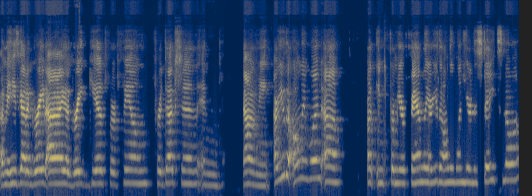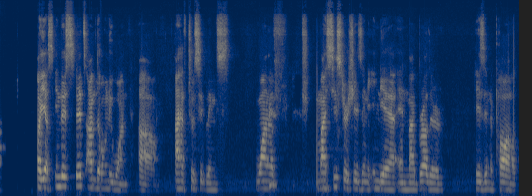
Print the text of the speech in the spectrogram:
I mean, he's got a great eye, a great gift for film production, and I mean, are you the only one uh, uh, in, from your family? Are you the only one here in the states, Noah? Oh yes, in the states, I'm the only one. Uh, I have two siblings. One of my sister, she's in India, and my brother, he's in Nepal,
